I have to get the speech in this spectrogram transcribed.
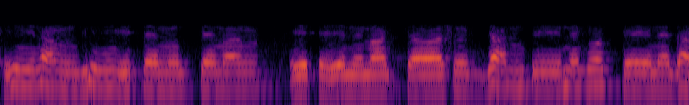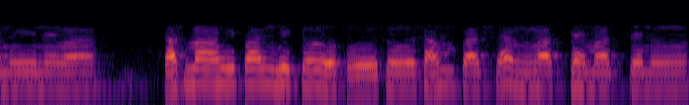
සීලං ජීවිත මුත්තමං ඒතේන මච්ඡා සුජ්ජන්ති නගොත්තේන ධමේනවා තස්මාහි පන්විතෝ කෝසෝ සම්පස්සං අස්සමස්සනෝ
